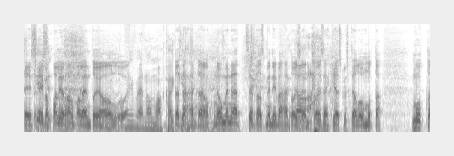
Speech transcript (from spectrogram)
ei, siis, eipä paljon halpalentoja ollut. Nimenomaan. Kaikki mutta tähän tämä on. No mennään, se taas meni vähän toiseen, toiseen keskusteluun, mutta mutta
